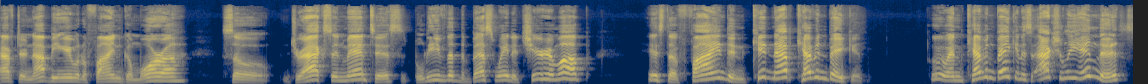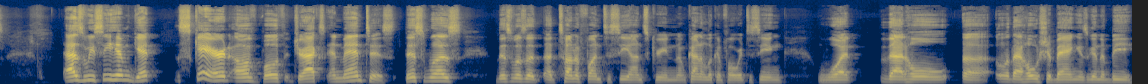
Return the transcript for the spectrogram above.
after not being able to find Gamora. So Drax and Mantis believe that the best way to cheer him up is to find and kidnap Kevin Bacon. Ooh, and Kevin Bacon is actually in this as we see him get scared of both Drax and Mantis. This was this was a, a ton of fun to see on screen, and I'm kind of looking forward to seeing what that whole uh what that whole shebang is going to be.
